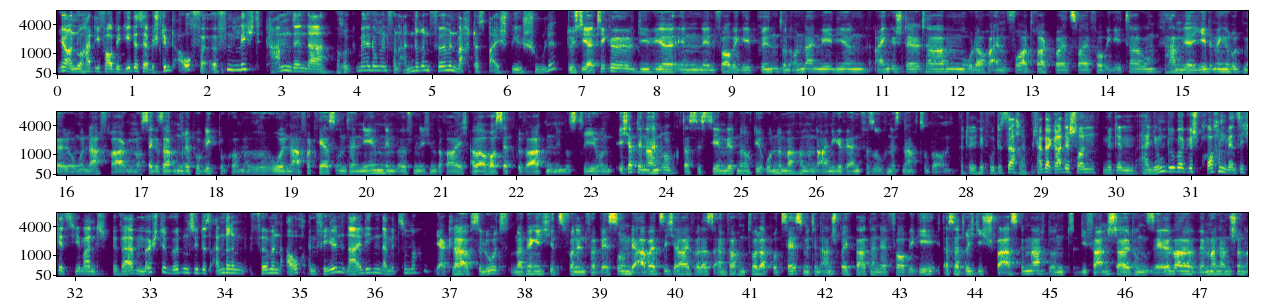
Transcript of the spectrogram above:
Ja, und nur hat die VBG das ja bestimmt auch veröffentlicht. Kam Kamen denn da Rückmeldungen von anderen Firmen? Macht das Beispiel Schule? Durch die Artikel, die wir in den VBG Print- und Online-Medien eingestellt haben oder auch einem Vortrag bei zwei VBG-Tagungen, haben wir jede Menge Rückmeldungen und Nachfragen aus der gesamten Republik bekommen. Also sowohl Nahverkehrsunternehmen im öffentlichen Bereich, aber auch aus der privaten Industrie. Und ich habe den Eindruck, das System wird noch die Runde machen und einige werden versuchen, es nachzubauen. Natürlich eine gute Sache. Ich habe ja gerade schon mit dem Herrn Jung drüber gesprochen. Wenn sich jetzt jemand bewerben möchte, würden Sie das anderen Firmen auch empfehlen, naheliegen, da mitzumachen? Ja, klar, absolut. Unabhängig jetzt von den Verbesserungen der Arbeitssicherheit war das einfach ein toller Prozess mit den Ansprechpartnern der VBG. Das hat richtig Spaß gemacht und die Veranstaltung selber, wenn man dann schon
